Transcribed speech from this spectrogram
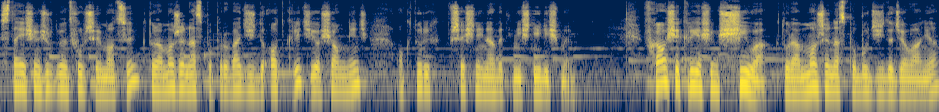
staje się źródłem twórczej mocy, która może nas poprowadzić do odkryć i osiągnięć, o których wcześniej nawet nie śniliśmy. W chaosie kryje się siła, która może nas pobudzić do działania,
